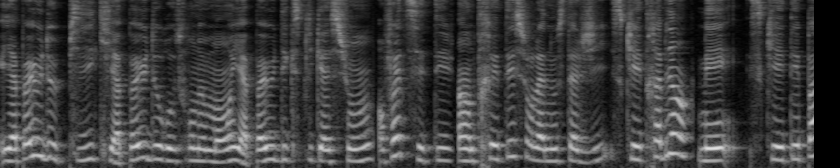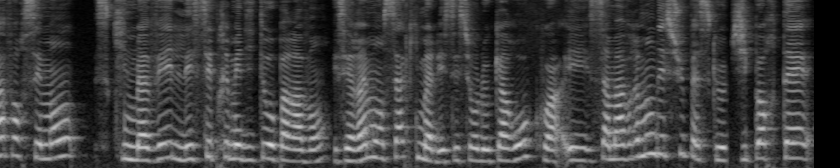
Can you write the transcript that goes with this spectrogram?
Il n'y a pas eu de pic, il n'y a pas eu de retournement, il n'y a pas eu d'explication. En fait, c'était un traité sur la nostalgie, ce qui est très bien, mais ce qui n'était pas forcément ce qu'il m'avait laissé préméditer auparavant. Et c'est vraiment ça qui m'a laissé sur le carreau, quoi. Et ça m'a vraiment déçu parce que j'y portais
